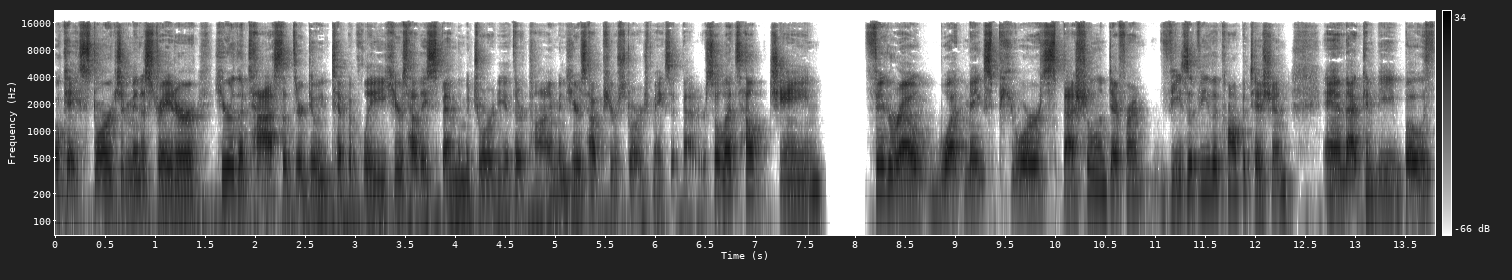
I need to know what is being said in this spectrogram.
okay storage administrator here are the tasks that they're doing typically here's how they spend the majority of their time and here's how pure storage makes it better so let's help jane figure out what makes pure special and different vis-a-vis the competition. And that can be both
